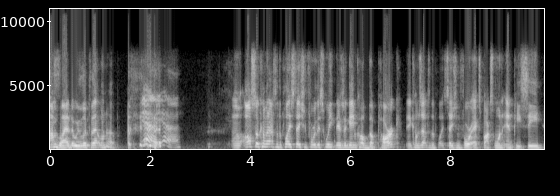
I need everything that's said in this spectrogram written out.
I'm glad that we looked that one up. Yeah, yeah. Uh, also coming out to the PlayStation 4 this week, there's a game called The Park. It comes out to the PlayStation 4, Xbox One, and PC,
